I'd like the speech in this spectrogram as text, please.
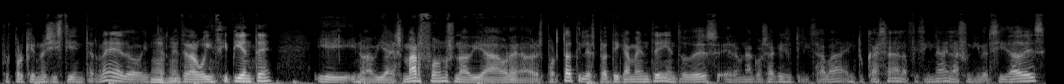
Pues porque no existía Internet o Internet era algo incipiente y, no había smartphones, no había ordenadores portátiles prácticamente y entonces era una cosa que se utilizaba en tu casa, en la oficina, en las universidades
